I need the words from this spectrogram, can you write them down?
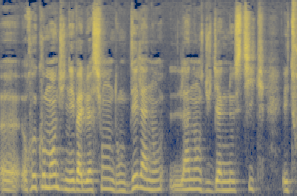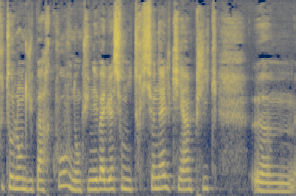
recommande une évaluation donc dès l'annonce du diagnostic et tout au long du parcours, donc une évaluation nutritionnelle qui implique une,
